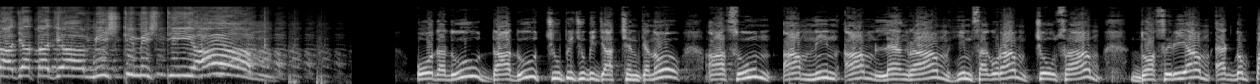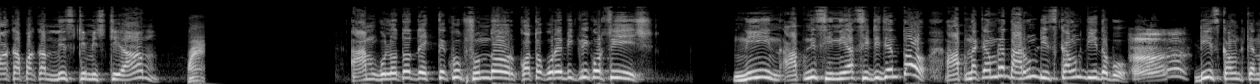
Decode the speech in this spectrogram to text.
তাজা তাজা মিষ্টি মিষ্টি আম। ও দাদু দাদু, চুপি চুপি যাচ্ছেন কেন? আসুন, আম নিন, আম ল্যাংরাম হিমসাগর আম চৌসাম দশেরি আম, একদম পাকা পাকা মিষ্টি মিষ্টি আম। আমগুলো তো দেখতে খুব সুন্দর। কত করে বিক্রি করছিস? নিন, আপনি সিনিয়র সিটিজেন তো। আপনাকে আমরা দারুণ ডিসকাউন্ট দিয়ে দেবো। ডিসকাউন্ট কেন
